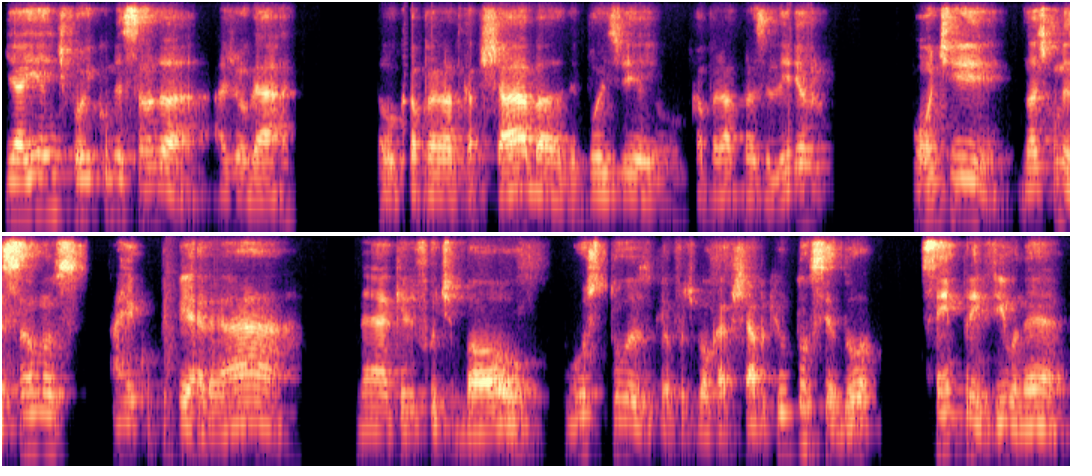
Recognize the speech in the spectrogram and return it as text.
E aí a gente foi começando a, a jogar o Campeonato Capixaba, depois veio o Campeonato Brasileiro, onde nós começamos a recuperar né, aquele futebol gostoso que é o futebol capixaba, que o torcedor sempre viu, né,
